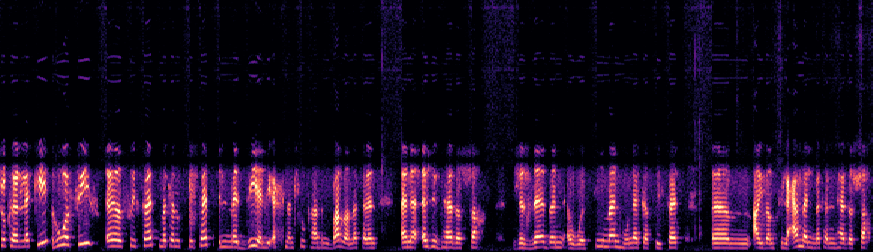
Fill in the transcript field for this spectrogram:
شكرا لك. هو في آه، صفات مثلا الصفات المادية اللي إحنا نشوفها من برا مثلا أنا أجد هذا الشخص جذابا أو وسيما. هناك صفات أيضا في العمل مثلا هذا الشخص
